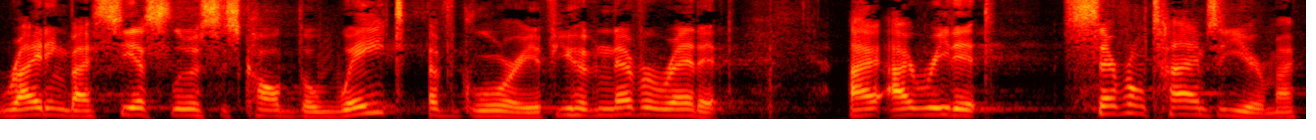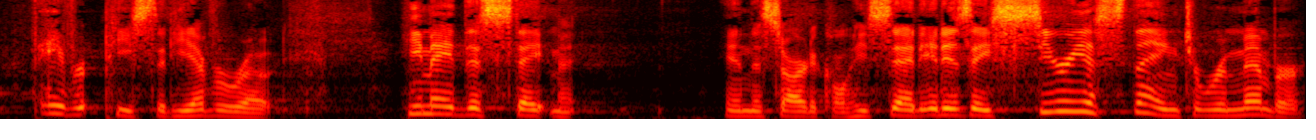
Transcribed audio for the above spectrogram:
writing by C.S. Lewis is called The Weight of Glory. If you have never read it, I, I read it several times a year. My favorite piece that he ever wrote. He made this statement in this article. He said, It is a serious thing to remember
